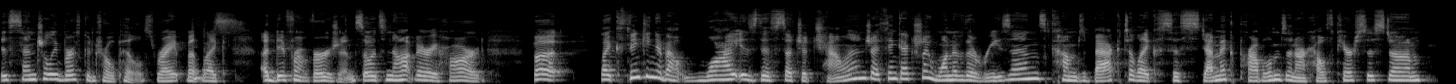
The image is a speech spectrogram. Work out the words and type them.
essentially birth control pills, right? But yes. like a different version. So it's not very hard. But like thinking about why is this such a challenge i think actually one of the reasons comes back to like systemic problems in our healthcare system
